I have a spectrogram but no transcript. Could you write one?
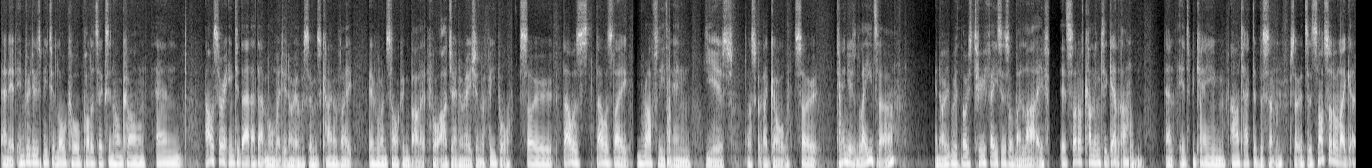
And it introduced me to local politics in Hong Kong. And I was sort of into that at that moment. You know, it was, it was kind of like everyone's talking about it for our generation of people. So that was, that was like roughly 10 years ago. So 10 years later, you know, with those two phases of my life, it's sort of coming together and it became art activism. So it's it's not sort of like a,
